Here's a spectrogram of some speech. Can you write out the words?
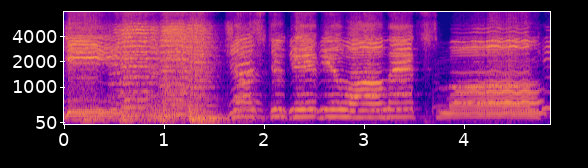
to just to give you all that smoking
